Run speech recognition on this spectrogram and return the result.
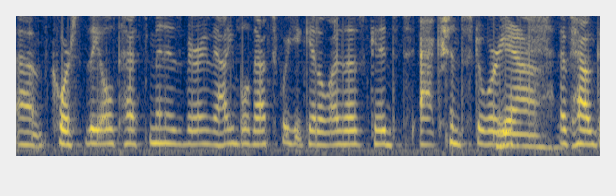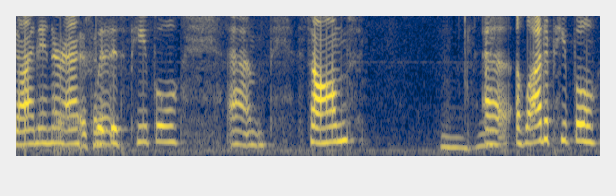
Um, of course, the Old Testament is very valuable. That's where you get a lot of those good action stories yeah. of how God interacts Isn't with it? His people. Um, Psalms Mm-hmm. Uh, a lot of people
